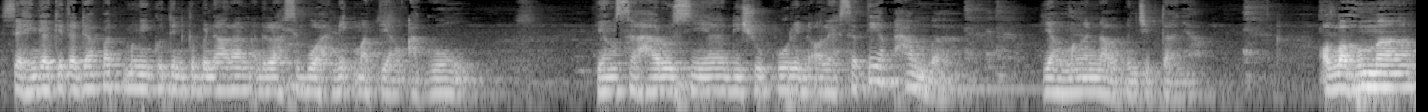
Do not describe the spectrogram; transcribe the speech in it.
Sehingga kita dapat mengikuti kebenaran adalah sebuah nikmat yang agung yang seharusnya disyukurin oleh setiap hamba yang mengenal penciptanya. Allahumma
